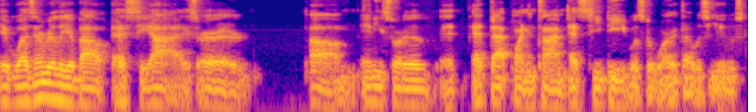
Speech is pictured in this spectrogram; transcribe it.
It wasn't really about STIs or um, any sort of at, at that point in time STD was the word that was used.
